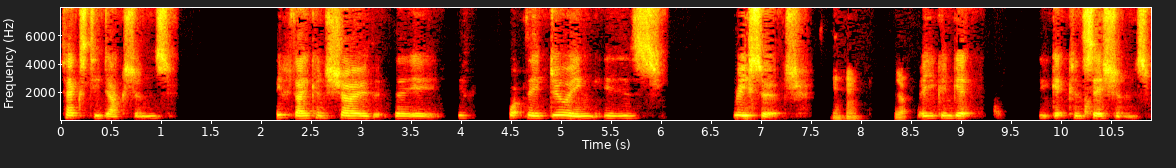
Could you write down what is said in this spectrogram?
tax deductions if they can show that they, if what they're doing is research. Mm-hmm. Yeah. You can get you get concessions.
